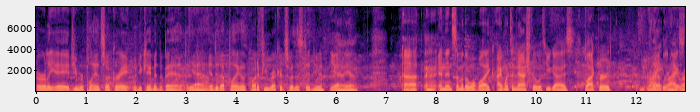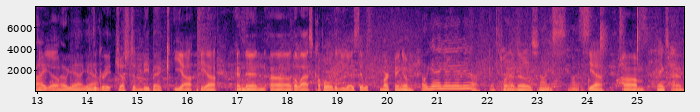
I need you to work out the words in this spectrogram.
early age, you were playing so great when you came in the band. And Yeah. uh, ended up playing on quite a few records with us, didn't you? Yeah, yeah. Uh, and then some of the well, like I went to Nashville with you guys, Blackbird, Right, incredibly right, nice right. studio. Oh yeah, yeah. With yeah. the great Justin Niebank. Yeah, yeah. And then uh, the last couple that you guys did with Mark Bingham, Oh yeah, yeah, yeah, yeah. got to play on those. Nice, nice. Yeah. Um, thanks, man.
